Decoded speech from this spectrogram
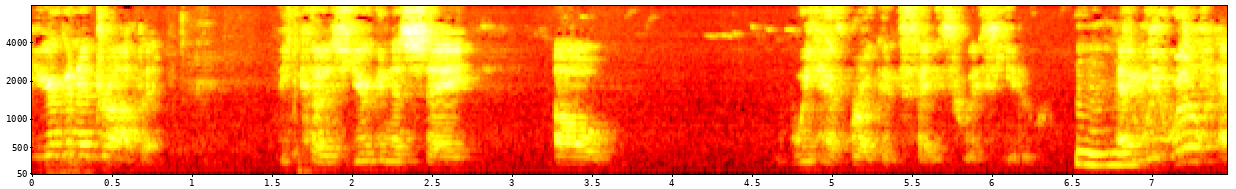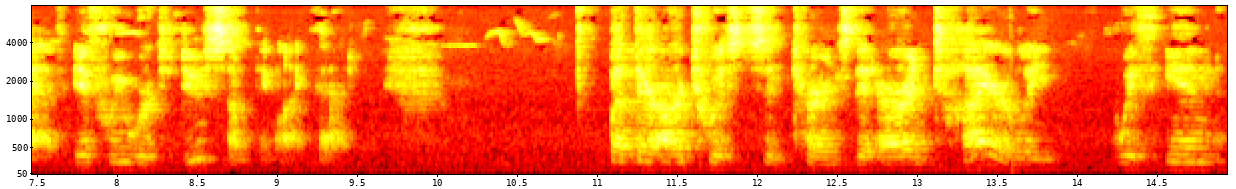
you're gonna drop it because you're gonna say, "Oh, we have broken faith with you." Mhm. And we will have if we were to do something like that. But there are twists and turns that are entirely within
